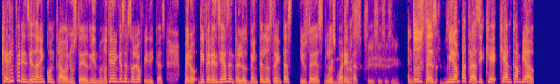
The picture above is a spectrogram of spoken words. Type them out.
¿qué diferencias han encontrado en ustedes mismos? No tienen que ser solo físicas, pero diferencias entre los 20, los 30 y ustedes Uy, los 40. muchas. Sí, sí, sí, sí. Entonces Uy, ustedes miran para atrás y qué, qué han cambiado.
